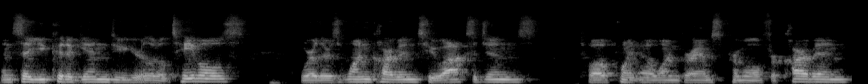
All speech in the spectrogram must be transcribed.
And so you could again do your little tables where there's one carbon, two oxygens, 12.01 grams per mole for carbon,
